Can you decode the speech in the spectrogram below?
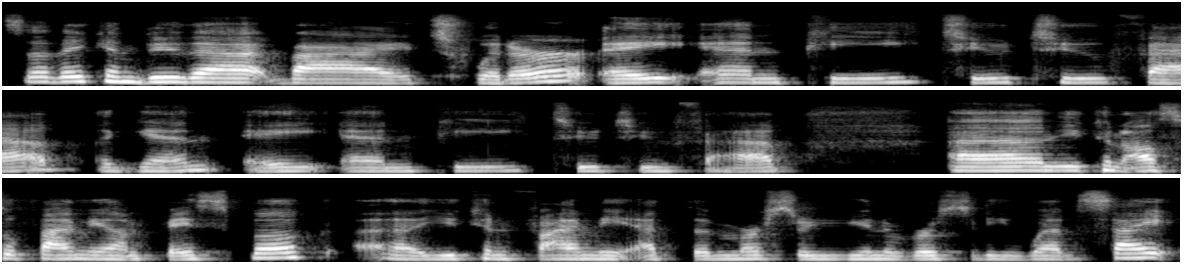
So they can do that by Twitter, ANP22Fab. Again, ANP22Fab. And you can also find me on Facebook. Uh, you can find me at the Mercer University website.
